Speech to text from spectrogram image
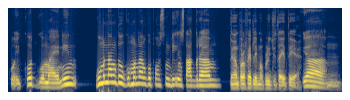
Gue ikut, gue mainin. Gue menang tuh, gue menang. Gue posting di Instagram. Dengan profit 50 juta itu ya. Ya, Hmm.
